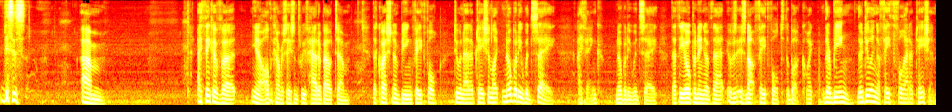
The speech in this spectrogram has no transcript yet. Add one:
this is, um, I think of uh, you know all the conversations we've had about um, the question of being faithful to an adaptation. Like nobody would say, I think nobody would say that the opening of that is not faithful to the book. Like they're being they're doing a faithful adaptation.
